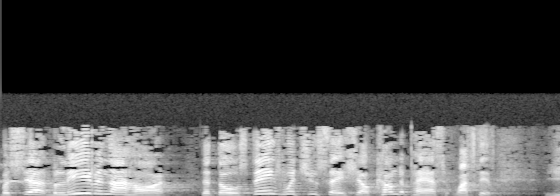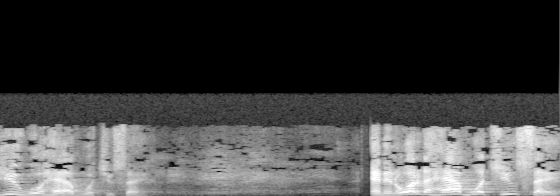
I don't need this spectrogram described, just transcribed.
but shall believe in thy heart that those things which you say shall come to pass. Watch this. You will have what you say. And in order to have what you say,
